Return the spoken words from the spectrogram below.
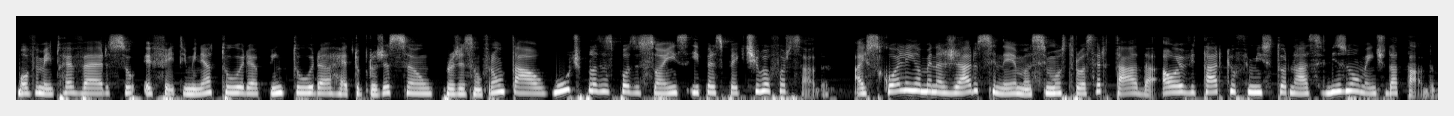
movimento reverso, efeito em miniatura, pintura, retroprojeção, projeção frontal, múltiplas exposições e perspectiva forçada. A escolha em homenagear o cinema se mostrou acertada ao evitar que o filme se tornasse visualmente datado.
